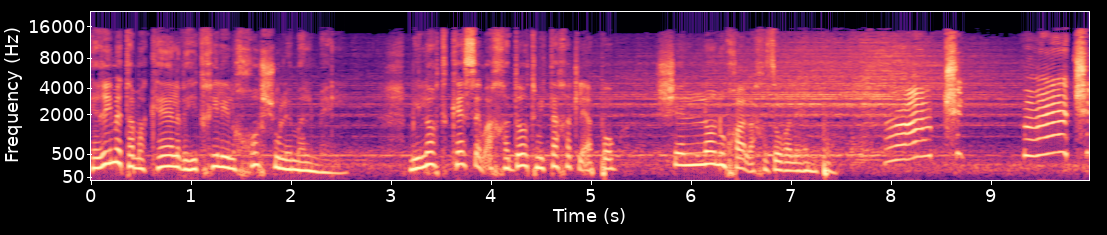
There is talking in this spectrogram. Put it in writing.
הרים את המקל והתחיל ללחוש ולמלמל. מילות קסם אחדות מתחת לאפו, שלא נוכל לחזור עליהן פה. אפצ'י! אפצ'י!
